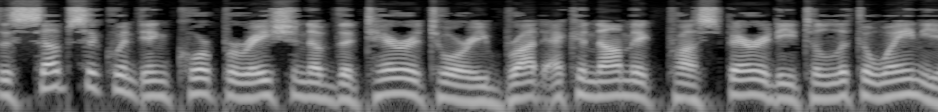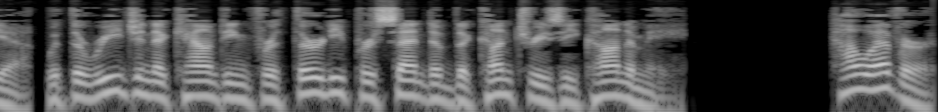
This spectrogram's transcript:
The subsequent incorporation of the territory brought economic prosperity to Lithuania, with the region accounting for 30% of the country's economy. However,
